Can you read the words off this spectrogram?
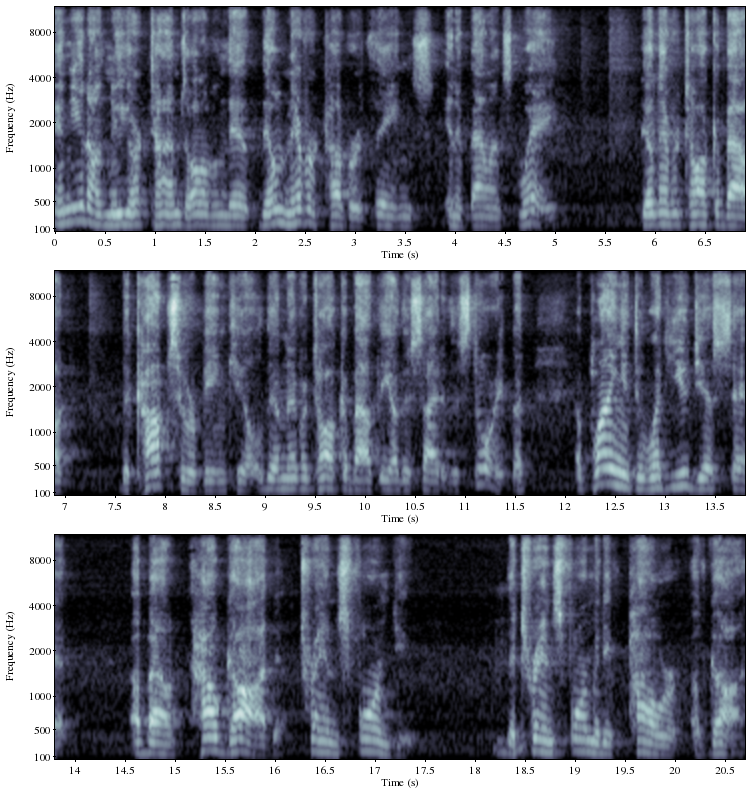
And, you know, New York Times, all of them, they'll, they'll never cover things in a balanced way. They'll never talk about the cops who are being killed. They'll never talk about the other side of the story. But applying it to what you just said about how God transformed you, the mm-hmm. transformative power of God.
